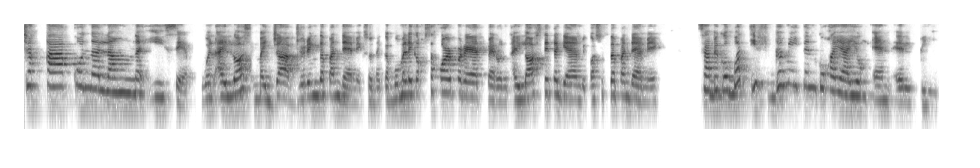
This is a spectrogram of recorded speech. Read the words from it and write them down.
Tsaka ko na lang naisip when I lost my job during the pandemic. So nagkabumalik ako sa corporate pero I lost it again because of the pandemic. Sabi ko, what if gamitin ko kaya yung NLP?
